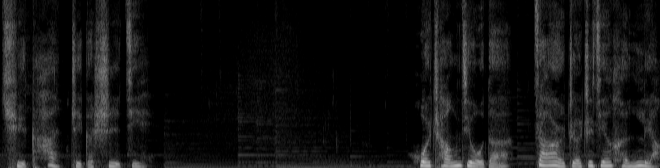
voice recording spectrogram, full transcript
去看这个世界。我长久的在二者之间衡量、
